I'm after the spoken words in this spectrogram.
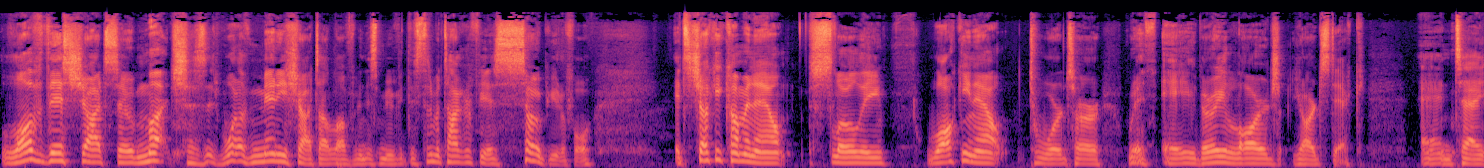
Love this shot so much. It's one of many shots I love in this movie. The cinematography is so beautiful. It's Chucky coming out slowly, walking out towards her with a very large yardstick and uh,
